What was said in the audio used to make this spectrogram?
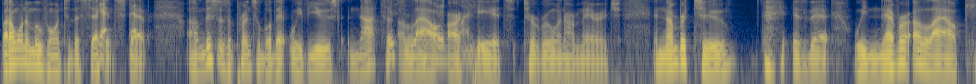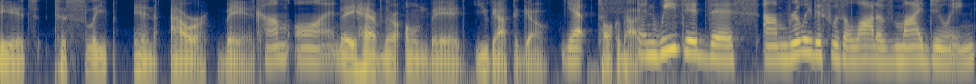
But I want to move on to the second yep. step. Um, this is a principle that we've used not to This allow our one. kids to ruin our marriage. And number two is that we never allow kids to sleep in our bed. Come on. They have their own bed. You got to go. Yep. Talk about it. And we did this. Um, really, this was a lot of my doing.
